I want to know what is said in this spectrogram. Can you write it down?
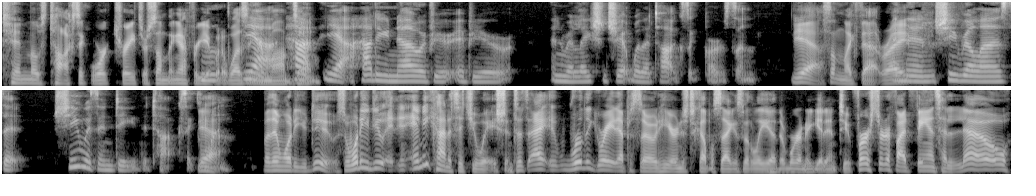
10 most toxic work traits or something. I forget what it was that your mom Mm, said. Yeah. How do you know if you're if you're in relationship with a toxic person? Yeah, something like that, right? And then she realized that she was indeed the toxic Yeah. one. But then what do you do? So what do you do in in any kind of situation? So it's a really great episode here in just a couple seconds with Leah that we're going to get into. First, certified fans, hello,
